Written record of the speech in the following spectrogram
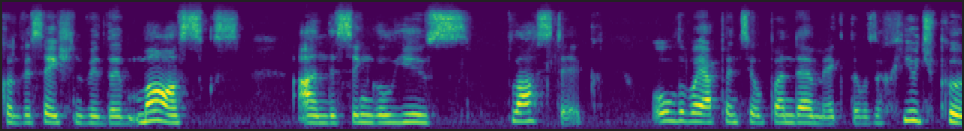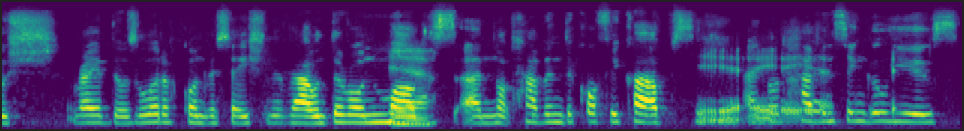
conversation with the masks and the single-use plastic, all the way up until pandemic, there was a huge push, right? There was a lot of conversation around their own mugs yeah. and not having the coffee cups yeah, and not yeah, having single use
